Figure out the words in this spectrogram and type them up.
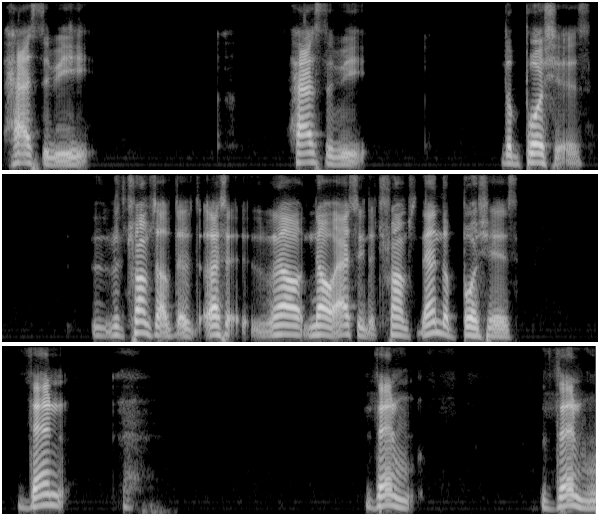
has to be has to be the Bushes. The Trumps up there. Well, no, actually the Trumps, then the Bushes, then then then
